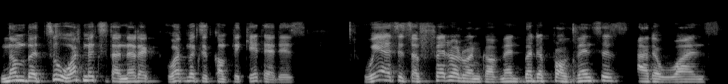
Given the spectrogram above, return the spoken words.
Number two, what makes it another, what makes it complicated is, whereas it's a federal run government, but the provinces are the ones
